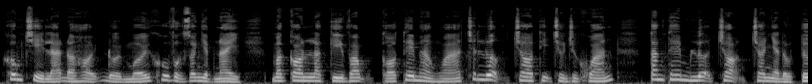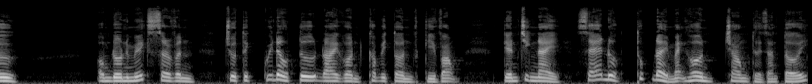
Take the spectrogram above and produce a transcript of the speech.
không chỉ là đòi hỏi đổi mới khu vực doanh nghiệp này mà còn là kỳ vọng có thêm hàng hóa chất lượng cho thị trường chứng khoán, tăng thêm lựa chọn cho nhà đầu tư. Ông Dominic Servan, Chủ tịch Quỹ đầu tư Dragon Capital kỳ vọng tiến trình này sẽ được thúc đẩy mạnh hơn trong thời gian tới.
